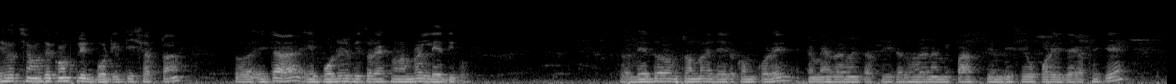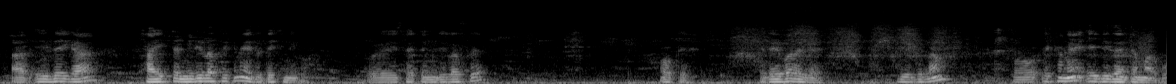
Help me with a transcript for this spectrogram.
এই হচ্ছে আমাদের কমপ্লিট বডি টি শার্টটা তো এটা এই বোর্ডের ভিতরে এখন আমরা লে দিব। তো লে দেওয়ার জন্য যে এরকম করে একটা মেজারমেন্ট আছে, এটা ধরেন আমি পাঁচ সেম দিছি উপরে এই জায়গা থেকে। আর এই জায়গা সাইডটা মিডিল আছে কিনা এটা দেখে নিব। তো এই সাইডটা মিডিল আছে। ওকে এটা এবারে এই যে দিয়ে দিলাম। তো এখানে এই ডিজাইনটা মারবো।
